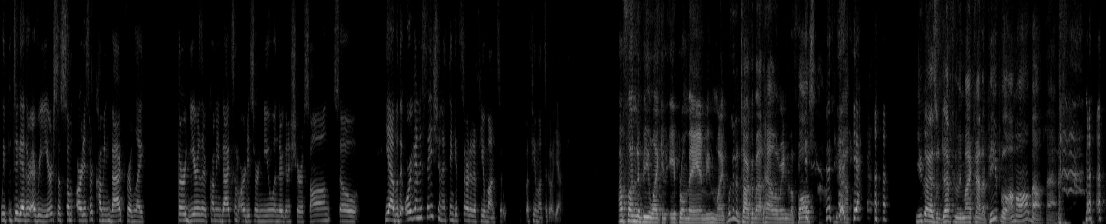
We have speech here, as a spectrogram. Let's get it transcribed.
we put together every year. So some artists are coming back from like third year they're coming back. Some artists are new and they're going to share a song. So yeah but the organization i think it started a few months a few months ago yeah how fun to be like an April, May, and being like, we're going to talk about Halloween in the fall. You know? yeah. You guys are definitely my kind of people. I'm all about that.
